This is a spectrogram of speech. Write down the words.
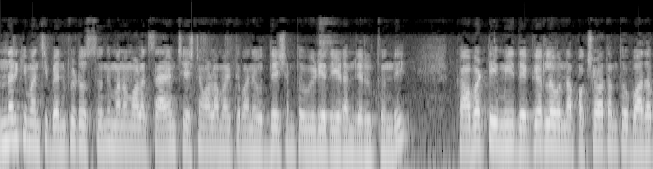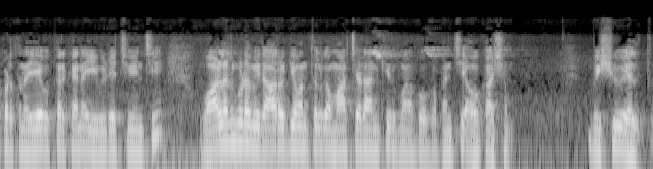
అందరికీ మంచి బెనిఫిట్ వస్తుంది. మనం వాళ్ళకి సాయం చేసిన వాళ్ళం అయితే మన ఉద్దేశంతో వీడియో తీయడం జరుగుతుంది. కాబట్టి మీ దగ్గరలో ఉన్న పక్షవాతంతో బాధపడుతున్న ఏ ఒక్కరికైనా ఈ వీడియో చూపించి వాళ్ళని కూడా మీరు ఆరోగ్యవంతులుగా మార్చడానికి ఇది మనకు ఒక మంచి అవకాశం. విష్ యూ హెల్త్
